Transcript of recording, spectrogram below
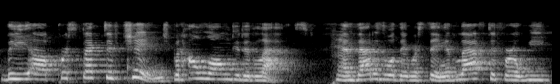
the uh, perspective changed. But how long did it last? Hmm. And that is what they were saying. It lasted for a week,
